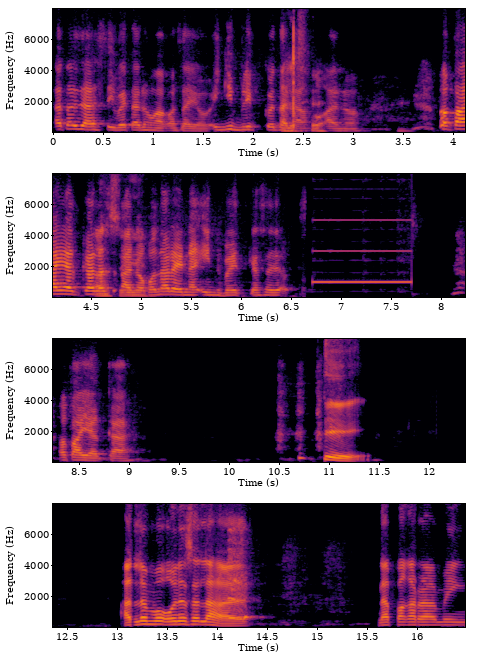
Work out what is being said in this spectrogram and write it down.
eto Justy, may tanong ako sa'yo. I-blip ko na lang kung ano. Papayag ka na, Ah, ano, kunwari na-invite ka sa... Papayag ka. Hindi. Alam mo, una sa lahat, napakaraming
